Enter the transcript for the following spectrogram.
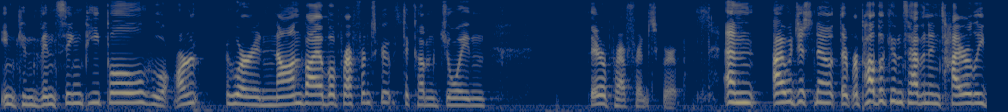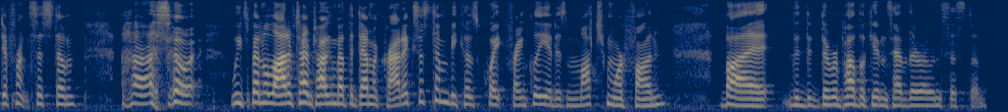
in convincing people who aren't who are in non-viable preference groups to come join their preference group. And I would just note that Republicans have an entirely different system. Uh, so we spend a lot of time talking about the Democratic system because, quite frankly, it is much more fun. But the, the Republicans have their own system.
